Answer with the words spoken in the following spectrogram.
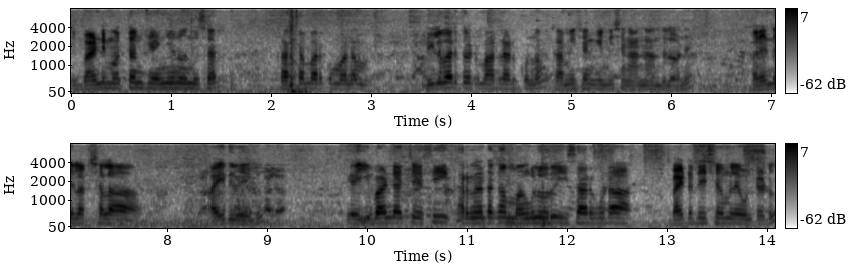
ఈ బండి మొత్తం జెన్యున్ ఉంది సార్ కస్టమర్కు మనం డెలివరీ తోటి మాట్లాడుకున్నాం కమిషన్ గిమిషన్ అన్నీ అందులోనే రెండు లక్షల ఐదు వేలు ఇక ఈ బండి వచ్చేసి కర్ణాటక మంగళూరు ఈసారి కూడా బయట దేశంలో ఉంటాడు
